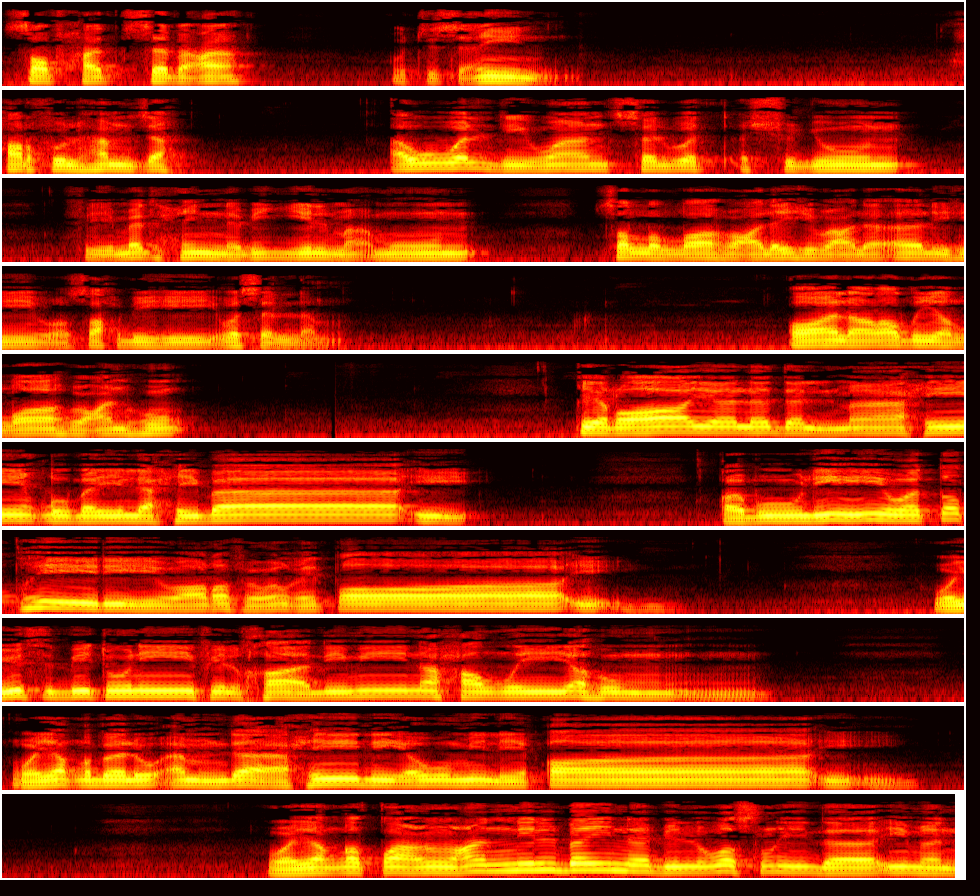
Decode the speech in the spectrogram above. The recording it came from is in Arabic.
صفحة سبعة وتسعين. حرف الهمزة. أول ديوان سلوة الشجون في مدح النبي المأمون صلى الله عليه وعلى آله وصحبه وسلم. قال رضي الله عنه قراي لدى الماحي قبيل حبائي. قبولي وتطهيري ورفع غطائي. ويثبتني في الخادمين حظيهم. ويقبل أمداحي ليوم لقائي. ويقطع عني البين بالوصل دائما.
